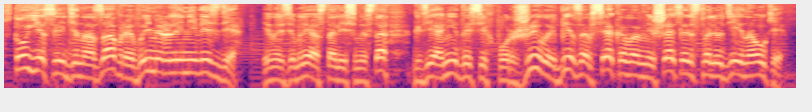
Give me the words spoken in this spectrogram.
Что если динозавры вымерли не везде, и на Земле остались места, где они до сих пор живы безо всякого вмешательства людей науки –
